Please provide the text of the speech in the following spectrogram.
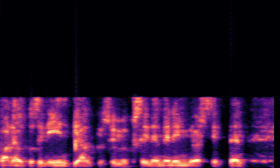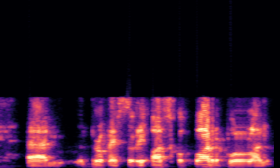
paneutuisin Intian kysymyksiin ja menin myös sitten professori Asko Parpolan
